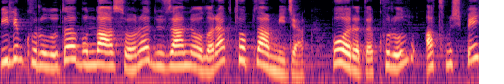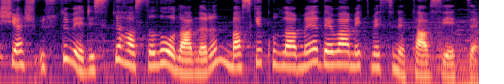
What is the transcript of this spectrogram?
Bilim Kurulu da bundan sonra düzenli olarak toplanmayacak. Bu arada kurul 65 yaş üstü ve riskli hastalığı olanların maske kullanmaya devam etmesini tavsiye etti.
